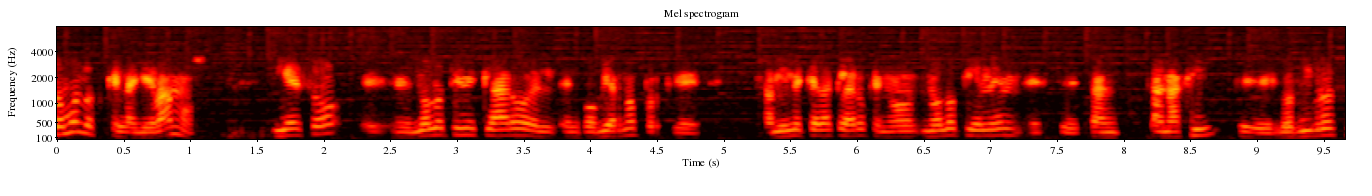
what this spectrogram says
somos los que la llevamos. Y eso eh, eh, no lo tiene claro el, gobierno porque a mí me queda claro que no, no lo tienen este, tan, tan así, que los libros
